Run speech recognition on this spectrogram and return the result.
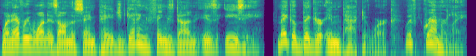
When everyone is on the same page, getting things done is easy. Make a bigger impact at work with Grammarly.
